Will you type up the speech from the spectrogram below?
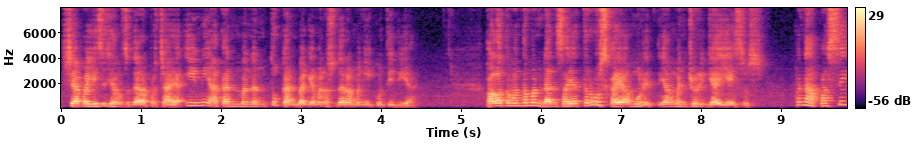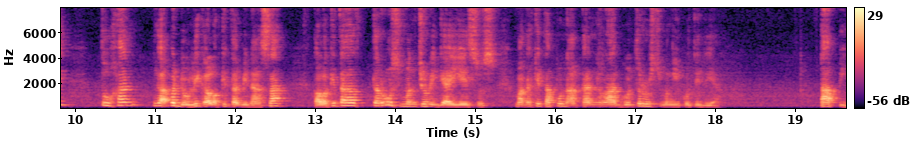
siapa Yesus yang saudara percaya, ini akan menentukan bagaimana saudara mengikuti dia. Kalau teman-teman dan saya terus kayak murid yang mencurigai Yesus, kenapa sih Tuhan nggak peduli kalau kita binasa? Kalau kita terus mencurigai Yesus, maka kita pun akan ragu terus mengikuti dia. Tapi,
